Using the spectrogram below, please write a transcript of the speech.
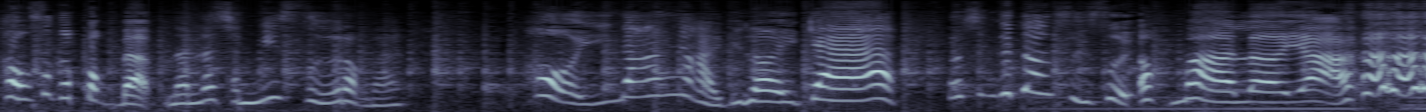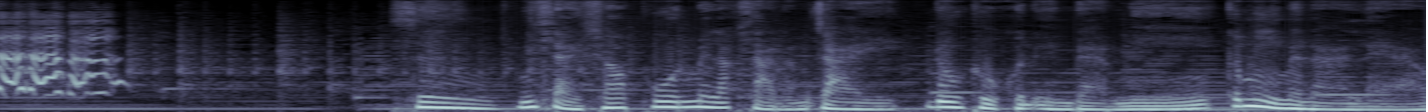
ของสกปรกแบบนั้นนะฉันไม่ซื้อหรอกนะเฮ้ยหน้าหงายไปเลยแก แล้วฉันก็เดินสวยๆออกมาเลยอะ ซึ่งนิสัยชอบพูดไม่รักษาน้ำใจ ดูถูกคนอื่นแบบนี้ก็มีมานานแล้ว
